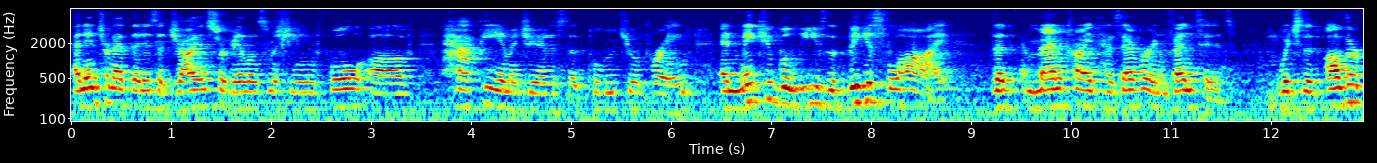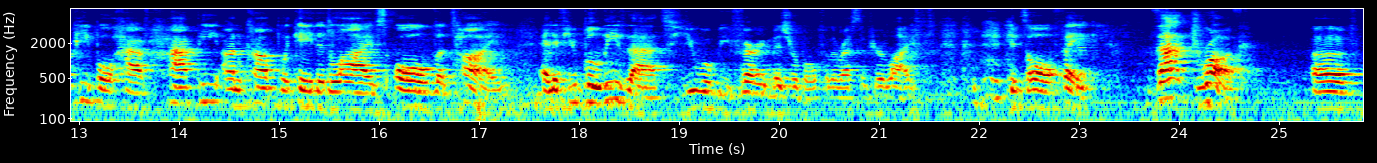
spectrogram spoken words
an internet that is a giant surveillance machine full of happy images that pollute your brain and make you believe the biggest lie that mankind has ever invented, which is that other people have happy, uncomplicated lives all the time. And if you believe that, you will be very miserable for the rest of your life. it's all fake. That drug of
